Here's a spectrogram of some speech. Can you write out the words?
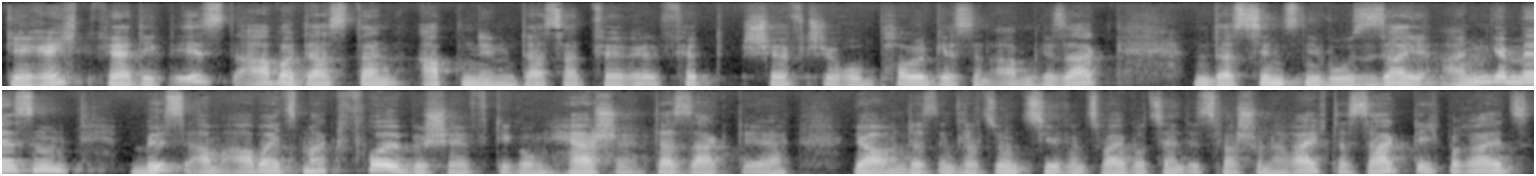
gerechtfertigt ist, aber das dann abnimmt. Das hat FED-Chef Jerome Paul gestern Abend gesagt. Das Zinsniveau sei angemessen, bis am Arbeitsmarkt Vollbeschäftigung herrsche. Das sagt er. Ja, und das Inflationsziel von 2% ist zwar schon erreicht, das sagte ich bereits,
